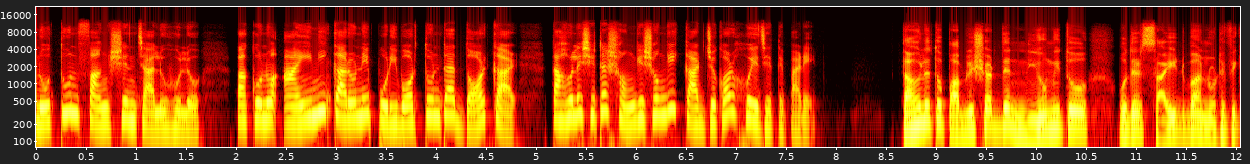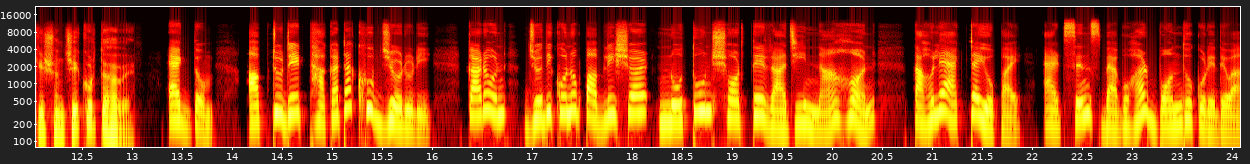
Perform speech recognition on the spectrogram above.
নতুন ফাংশন চালু হলো বা কোনো আইনি কারণে পরিবর্তনটা দরকার তাহলে সেটা সঙ্গে সঙ্গেই কার্যকর হয়ে যেতে পারে। তাহলে তো পাবলিশারদের নিয়মিত ওদের সাইট বা নোটিফিকেশন চেক করতে হবে। একদম। আপ টু ডেট থাকাটা খুব জরুরি। কারণ যদি কোনো পাবলিশার নতুন শর্তে রাজি না হন তাহলে একটাই উপায় অ্যাডসেন্স ব্যবহার বন্ধ করে দেওয়া।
